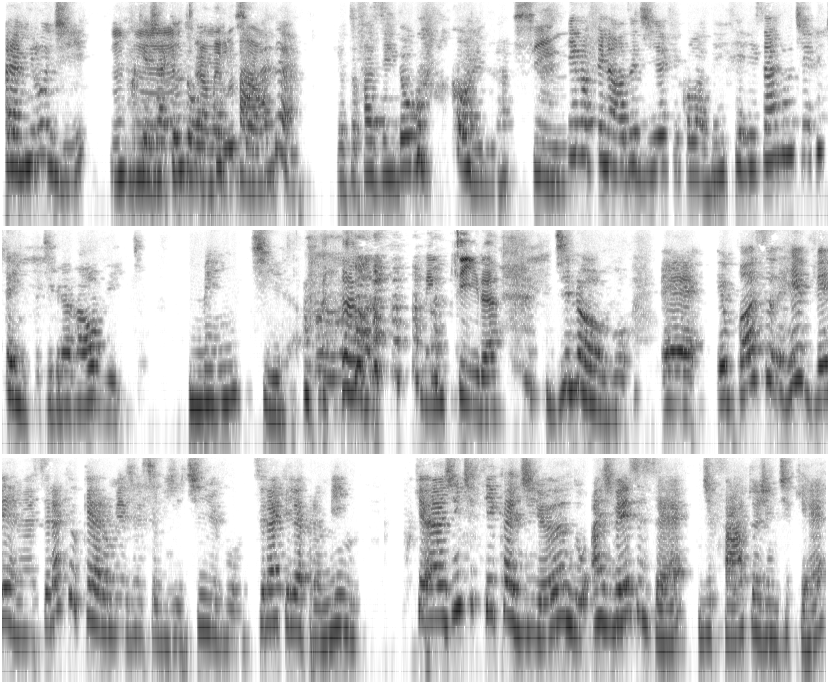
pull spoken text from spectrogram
para me iludir, uhum. porque já que eu estou é ocupada, eu estou fazendo alguma coisa. Sim. E no final do dia eu fico lá bem feliz. Ah, não tive tempo de gravar o vídeo. Mentira. Mentira. De novo, é, eu posso rever, né? Será que eu quero mesmo esse objetivo? Será que ele é para mim? Porque a gente fica adiando, às vezes é, de fato, a gente quer,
